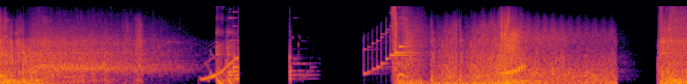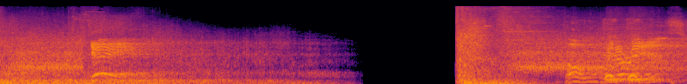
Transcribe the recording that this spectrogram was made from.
The winner is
